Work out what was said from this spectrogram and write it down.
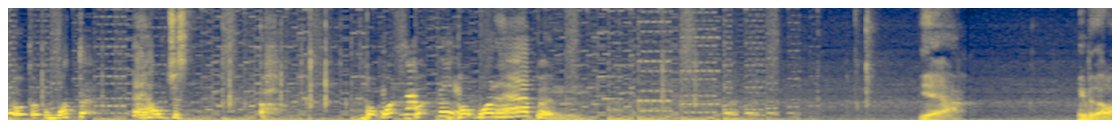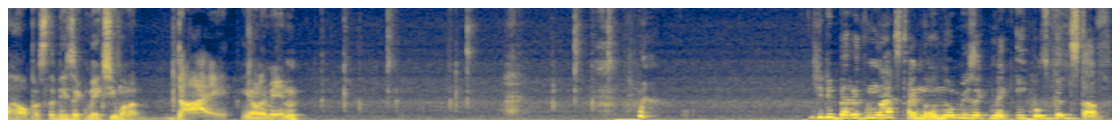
Oh, uh, what the hell just? Ugh. But what? not But, fair. but what happened? Yeah. Maybe that'll help us. The music makes you want to die. You know what I mean? you did better than last time, though. No music make equals good stuff.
